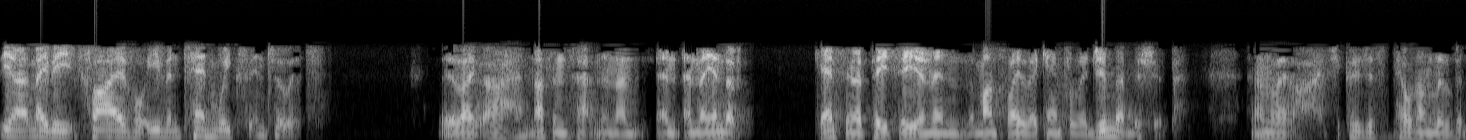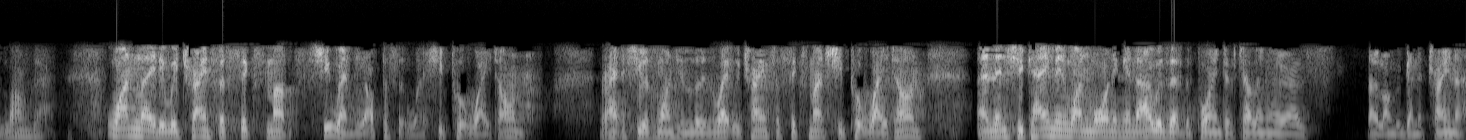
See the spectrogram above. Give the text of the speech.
you know maybe five or even ten weeks into it they're like ah oh, nothing's happening and and and they end up canceling their PT and then a month later they cancel their gym membership. And I'm like, oh, if you could have just held on a little bit longer. One lady, we trained for six months. She went the opposite way. She put weight on, right? She was wanting to lose weight. We trained for six months. She put weight on. And then she came in one morning and I was at the point of telling her I was no longer going to train her.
